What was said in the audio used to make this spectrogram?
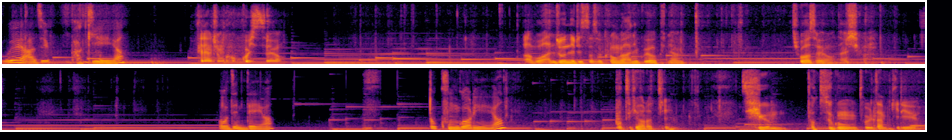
왜 아직 밖이에요? 그냥 좀 걷고 있어요. 아 뭐 안 좋은 일 있어서 그런 거 아니고요. 그냥 좋아서요 날씨가. 어딘데요? 또 궁궐이에요? 어떻게 알았지? 지금 덕수궁 돌담길이에요.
